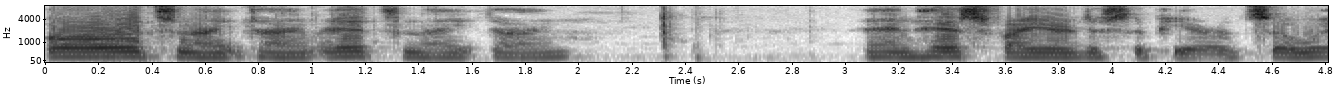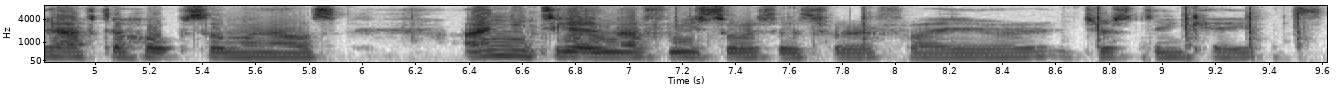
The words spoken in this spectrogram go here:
Oh, it's nighttime. It's nighttime. And his fire disappeared. So we have to hope someone else. I need to get enough resources for a fire, just in case.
